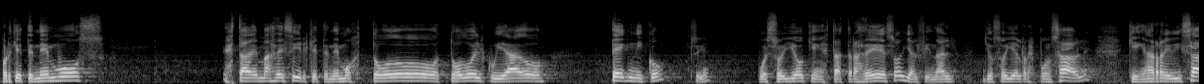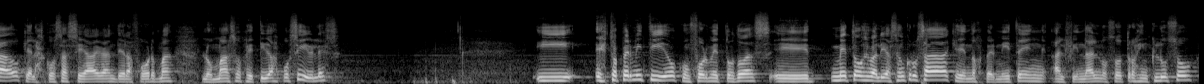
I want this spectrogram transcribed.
Porque tenemos, está de más decir que tenemos todo, todo el cuidado técnico, ¿sí? pues soy yo quien está atrás de eso y al final yo soy el responsable, quien ha revisado que las cosas se hagan de la forma lo más objetivas posibles. Y esto ha permitido, conforme todos eh, métodos de validación cruzada que nos permiten al final nosotros incluso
